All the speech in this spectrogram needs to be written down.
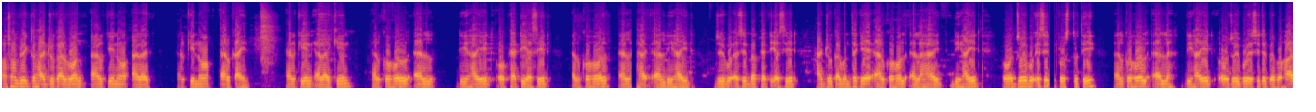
অসম্পৃক্ত হাইড্রোকার্বন, অ্যালকিনো অ্যালাইক অ্যালকিনো অ্যালকাইন। অ্যালকিন, অ্যালাইকিন, অ্যালকোহল, অ্যালডিহাইড ও ফ্যাটি অ্যাসিড। অ্যালকোহল অ্যালডিহাইড, জৈব অ্যাসিড বা ফ্যাটি অ্যাসিড। হাইড্রোকার্বন থেকে অ্যালকোহল অ্যালডিহাইড ও জৈব অ্যাসিড প্রস্তুতি। অ্যালকোহল, অ্যালডিহাইড ও জৈব অ্যাসিডের ব্যবহার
